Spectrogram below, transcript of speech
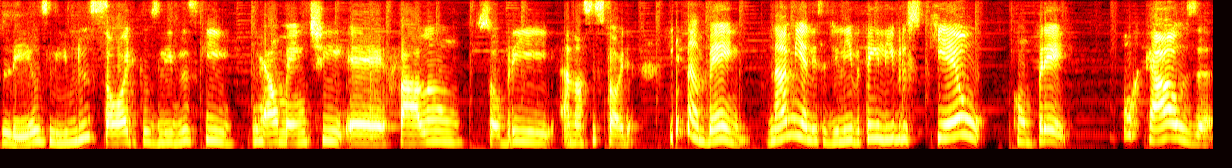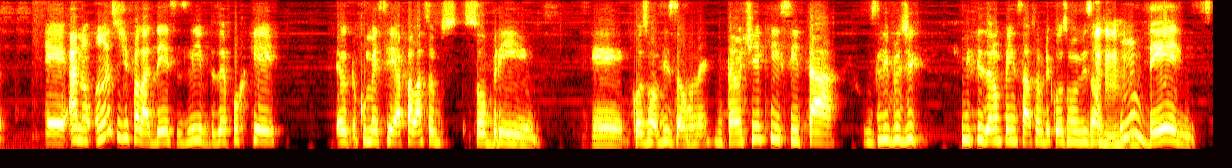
ler os livros históricos, livros que realmente é, falam sobre a nossa história. E também, na minha lista de livros, tem livros que eu comprei por causa. É, ah, não, antes de falar desses livros, é porque eu comecei a falar sobre, sobre é, cosmovisão, né? Então eu tinha que citar os livros de, que me fizeram pensar sobre cosmovisão. Uhum. Um deles,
